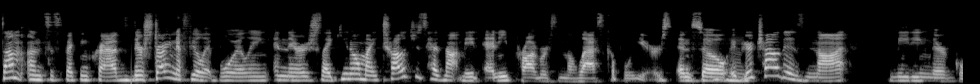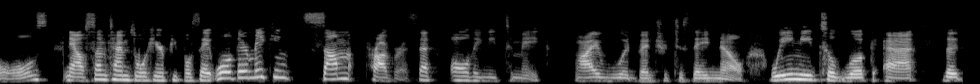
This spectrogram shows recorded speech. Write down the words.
some unsuspecting crabs, they're starting to feel it boiling and they're just like, you know, my child just has not made any progress in the last couple years. And so mm-hmm. if your child is not meeting their goals, now sometimes we'll hear people say, well, they're making some progress. That's all they need to make. I would venture to say no. We need to look at the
